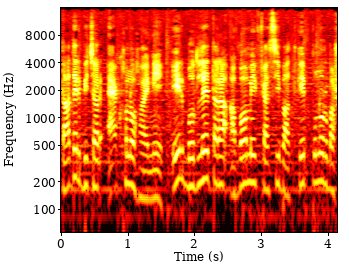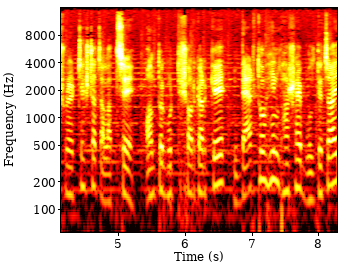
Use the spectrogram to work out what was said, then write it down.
তাদের বিচার এখনও হয়নি। এর বদলে তারা আওয়ামী ফ্যাসিবাদকে পুনর্বাসনের চেষ্টা চালাচ্ছে। অন্তর্বর্তী সরকারকে ব্যর্থহীন ভাষায় বলতে চাই,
